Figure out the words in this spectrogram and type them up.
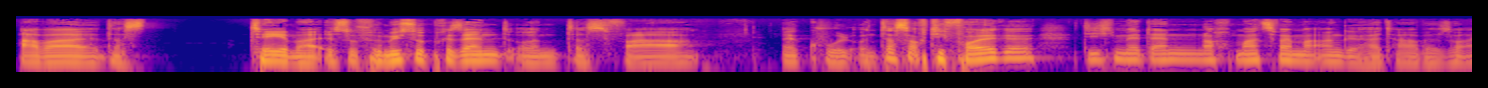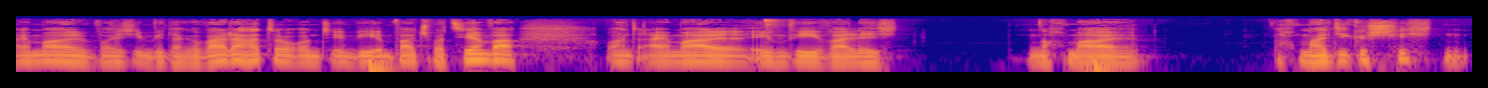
aber das Thema ist so für mich so präsent und das war äh, cool. Und das ist auch die Folge, die ich mir dann noch mal zweimal angehört habe. So einmal, weil ich irgendwie Langeweile hatte und irgendwie im Wald spazieren war und einmal irgendwie, weil ich noch mal, noch mal die Geschichten,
